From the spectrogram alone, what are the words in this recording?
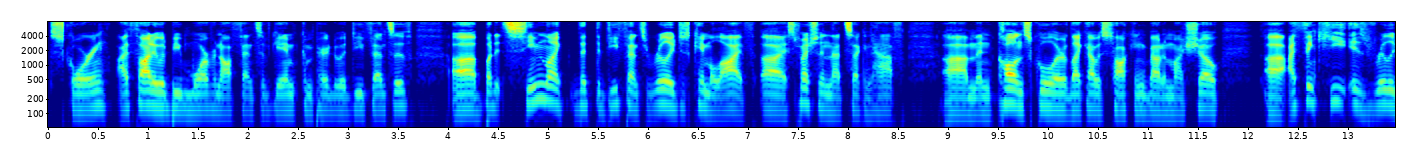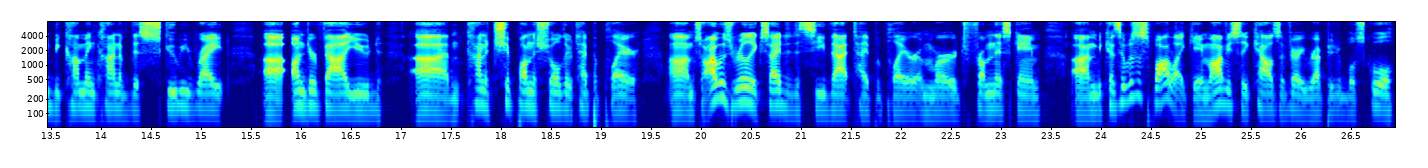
scoring. I thought it would be more of an offensive game compared to a defensive. Uh, but it seemed like that the defense really just came alive, uh, especially in that second half. Um, and Colin Schooler, like I was talking about in my show, uh, I think he is really becoming kind of this Scooby Wright uh, undervalued, um, kind of chip on the shoulder type of player. Um, so I was really excited to see that type of player emerge from this game um, because it was a spotlight game. Obviously, Cal's a very reputable school.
